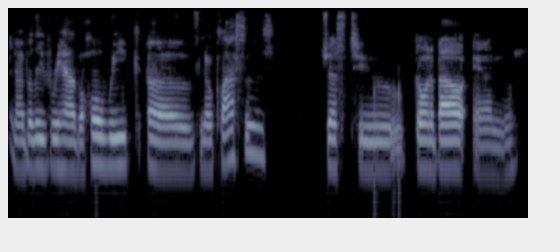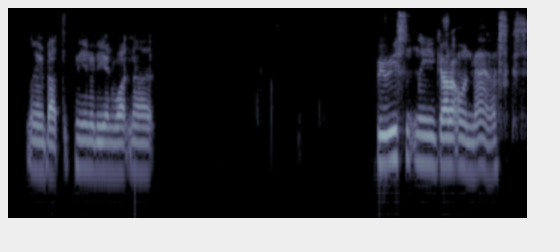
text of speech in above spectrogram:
And I believe we have a whole week of no classes just to go on about and learn about the community and whatnot. We recently got our own masks,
